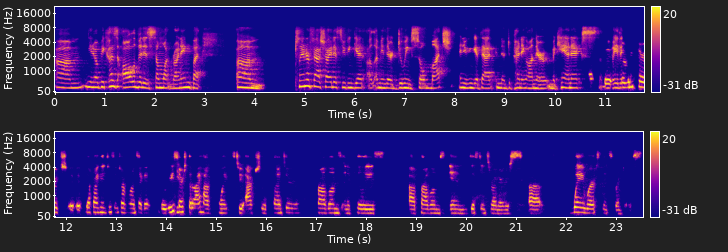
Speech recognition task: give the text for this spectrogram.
Um, you know, because all of it is somewhat running, but um, plantar fasciitis you can get i mean they're doing so much and you can get that you know, depending on their mechanics the, the, the, research if i can just interrupt for one second the research yeah. that i have points to actually plantar problems and achilles uh, problems in distance runners uh, way worse than sprinters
